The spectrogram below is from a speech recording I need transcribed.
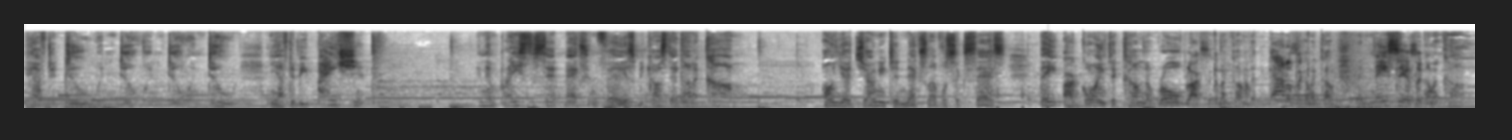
You have to do and do and do and do. And you have to be patient and embrace the setbacks and failures because they're going to come. On your journey to next level success, they are going to come. The roadblocks are going to come. The doubters are going to come. The naysayers are going to come.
